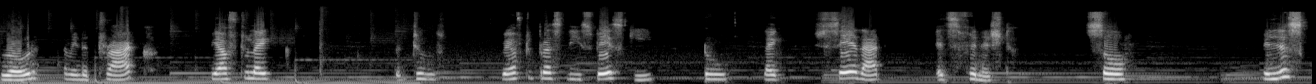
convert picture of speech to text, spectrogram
road, I mean the track, we have to like to we have to press the space key to like say that it's finished. So we'll just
